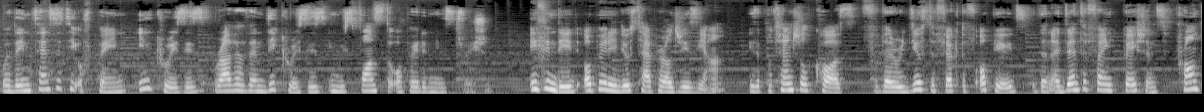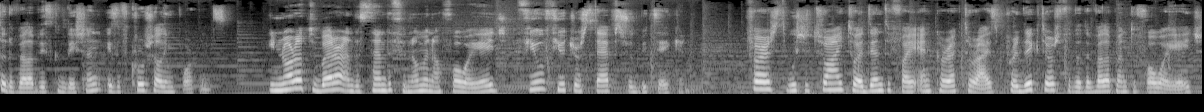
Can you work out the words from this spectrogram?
where the intensity of pain increases rather than decreases in response to opioid administration. If indeed opioid-induced hyperalgesia is a potential cause for the reduced effect of opioids, then identifying patients prone to develop this condition is of crucial importance. In order to better understand the phenomena of OIH, few future steps should be taken. First, we should try to identify and characterize predictors for the development of OIH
